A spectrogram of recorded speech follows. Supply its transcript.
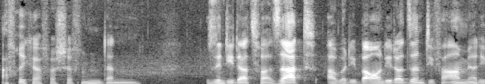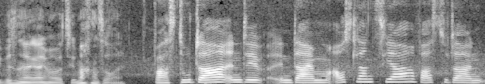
Afrika verschiffen, dann sind die da zwar satt, aber die Bauern, die dort sind, die verarmen ja, die wissen ja gar nicht mehr, was sie machen sollen. Warst du da in, dem, in deinem Auslandsjahr? Warst du da in.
